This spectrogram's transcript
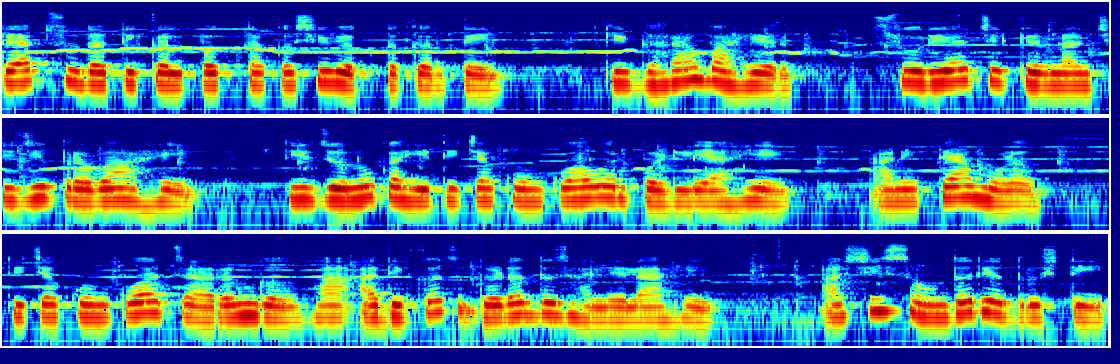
त्यातसुद्धा ती कल्पकता कशी व्यक्त करते की घराबाहेर सूर्याची किरणांची जी प्रभा आहे ती जणू काही तिच्या कुंकवावर पडली आहे आणि त्यामुळं तिच्या कुंकवाचा रंग हा अधिकच गडद झालेला आहे. अशी सौंदर्यदृष्टी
